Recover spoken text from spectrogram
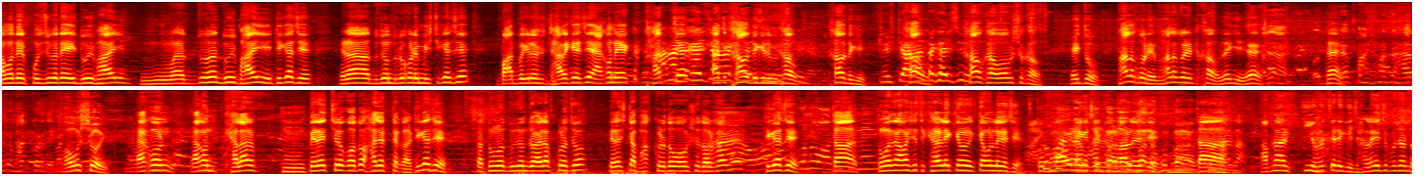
আমাদের প্রতিযোগিতা এই দুই ভাই দুই ভাই ঠিক আছে? এরা দুজন দুটো করে মিষ্টি খেয়েছে বাদ বাকি ঝাল খেয়েছে এখন একটা খাচ্ছে আচ্ছা খাও দেখি তুমি খাও খাও দেখি। খাও খাও খাও অবশ্যই খাও। এই তো ভালো করে ভালো করে একটু খাও দেখি হ্যাঁ। হ্যাঁ। অবশ্যই। এখন এখন খেলার প্রাইজ ছিল কত? হাজার টাকা ঠিক আছে? তা তোমরা দুজন জয়লাভ করেছ প্রাইজটা ভাগ করে দেবো অবশ্যই দরকার ঠিক আছে? তা তোমাদের আমার সাথে খেলালে কেমন কেমন লেগেছে? খুব ভালো লেগেছে খুব ভালো লেগেছে তা আপনার কি হচ্ছে নাকি ঝাল লেগেছে প্রচণ্ড?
